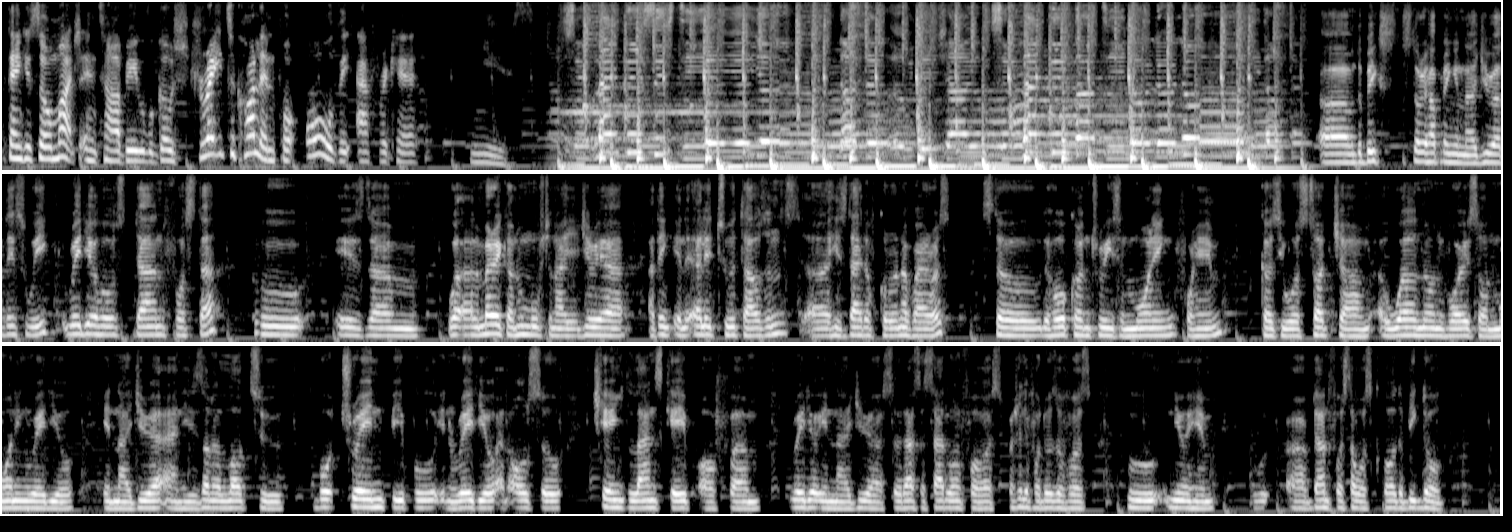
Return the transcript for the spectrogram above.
Thank you so much, Intabi. We will go straight to Colin for all the Africa news. Since 1960, yeah, yeah, yeah. Don't do we dey shy, yo. Since 1930, no, no, no. We don't do- Um, the big story happening in Nigeria this week radio host Dan Foster, who is um, well, an American who moved to Nigeria, I think in the early 2000s. Uh, he's died of coronavirus. So the whole country is in mourning for him because he was such um, a well known voice on morning radio in Nigeria. And he's done a lot to both train people in radio and also change the landscape of um, radio in Nigeria. So that's a sad one for us, especially for those of us who knew him uh, Dan Foster was called the big dog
